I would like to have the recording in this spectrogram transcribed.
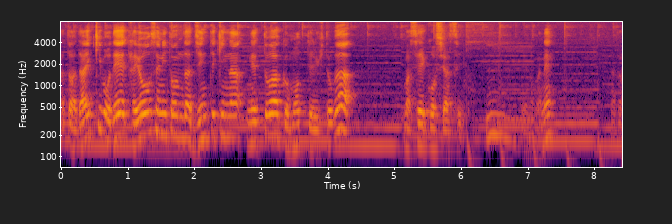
あとは大規模で多様性に富んだ人的なネットワークを持っている人が、まあ、成功しやすいとうんいうのがねなんか、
